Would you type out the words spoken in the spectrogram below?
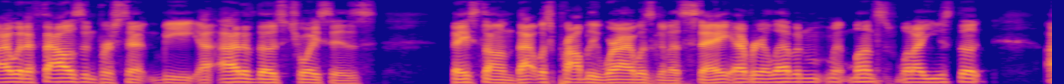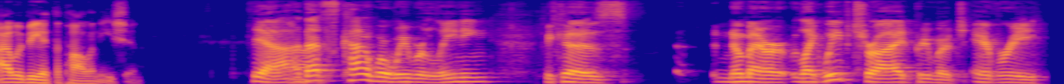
i would a thousand percent be out of those choices based on that was probably where i was going to stay every 11 m- months when i used the i would be at the polynesian. Yeah, Um, that's kind of where we were leaning because no matter like we've tried pretty much every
